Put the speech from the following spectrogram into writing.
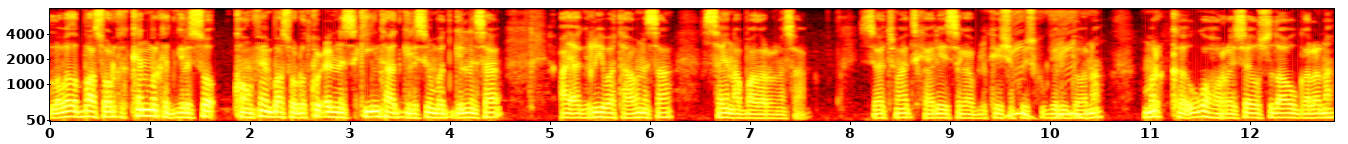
labada passwordka kan markaad geliso confirm password ku celinaysa kii intaad gelisay unbaad gelinaysaa i agree baad taabanaysaa sign up baad odhanaysaa si automatically isaga applicationku isku geli doona. Marka ugu horeysa uu sidaa u galana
